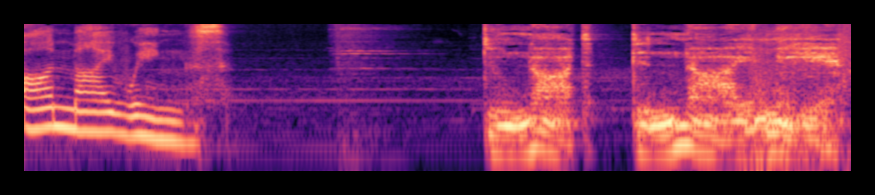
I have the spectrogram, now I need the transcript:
On my wings. Do not deny me.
